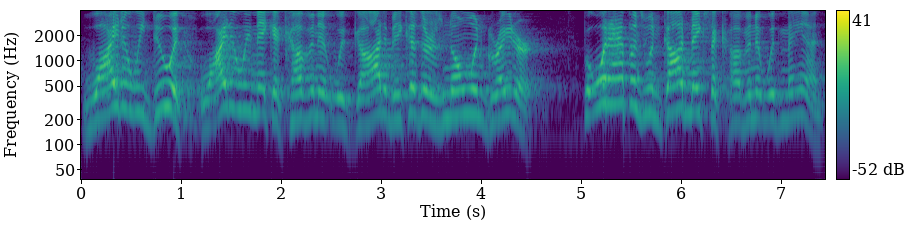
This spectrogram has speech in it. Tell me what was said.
Why do we do it? Why do we make a covenant with God? Because there's no one greater. But what happens when God makes a covenant with man?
